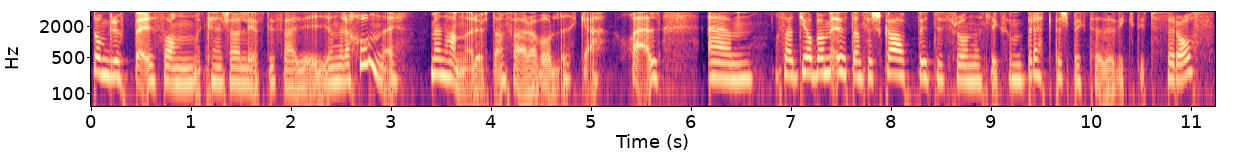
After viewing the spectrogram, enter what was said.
de grupper som kanske har levt i Sverige i generationer men hamnar utanför av olika skäl. Um, så att jobba med utanförskap utifrån ett liksom brett perspektiv är viktigt för oss.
